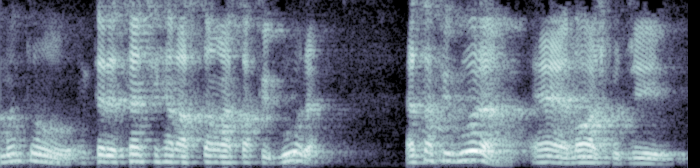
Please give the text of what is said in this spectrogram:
muito interessante em relação a essa figura. Essa figura é, lógico, de,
